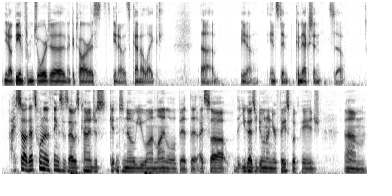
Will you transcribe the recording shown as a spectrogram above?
you know, being from Georgia and a guitarist, you know, it's kind of like, um, you know, instant connection. So I saw that's one of the things as I was kind of just getting to know you online a little bit that I saw that you guys are doing on your Facebook page um,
